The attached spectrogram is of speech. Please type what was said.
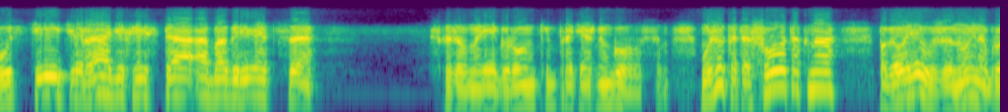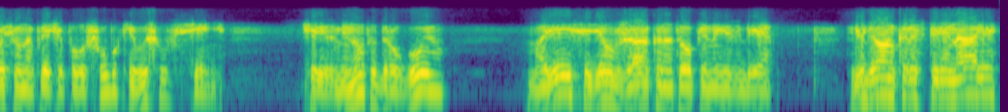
«Пустите ради Христа обогреться!» — сказал Мария громким протяжным голосом. Мужик отошел от окна, поговорил с женой, набросил на плечи полушубок и вышел в сени. Через минуту-другую Марей сидел в жарко натопленной избе. Ребенка распеленали,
